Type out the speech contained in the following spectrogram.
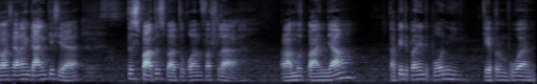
Kalau sekarang jangkis ya. Terus sepatu sepatu converse lah. Rambut panjang tapi depannya diponi kayak perempuan.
